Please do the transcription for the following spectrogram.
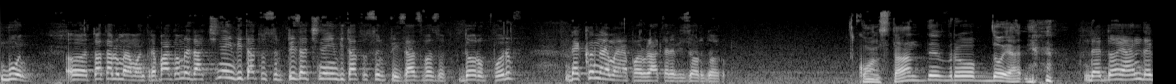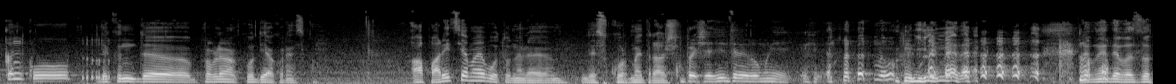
Bun. Uh, Toată lumea m-a întrebat, domnule, dar cine e invitatul surpriză, cine e invitatul surpriză? Ați văzut, Doru Pârv. De când ai mai apărut la televizor, Doru? Constant de vreo 2 ani. De 2 ani, de când cu... De când uh, problema cu Diaconescu. Apariția mai avut unele de scurtmetraj. Cu președintele României. În ghilimele. Rămâne de văzut.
